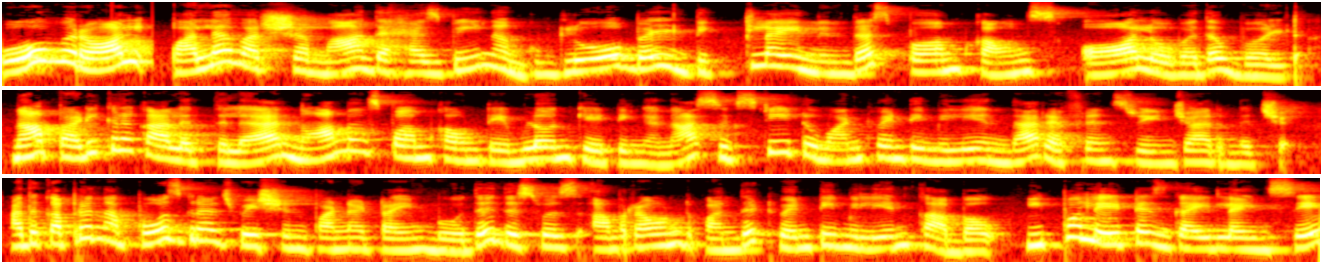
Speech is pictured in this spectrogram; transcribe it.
overall பல வருஷமா the has been a global decline in the sperm counts all over the world நான் படிக்கிற காலத்தில் நார்மல் ஸ்பெர்ம் கவுண்ட் எவ்வளோன்னு கேட்டிங்கன்னா sixty to one twenty million தான் ரெஃபரன்ஸ் ரேஞ்சாக இருந்துச்சு. அதுக்கப்புறம் நான் போஸ்ட் கிராஜுவேஷன் பண்ண டைம் போது திஸ் வாஸ் அரவுண்ட் வந்து டுவெண்ட்டி மில்லியனுக்கு அபவ் இப்போ லேட்டஸ்ட் கைட்லைன்ஸே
